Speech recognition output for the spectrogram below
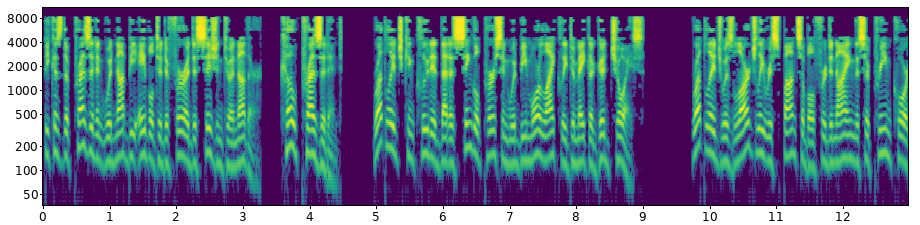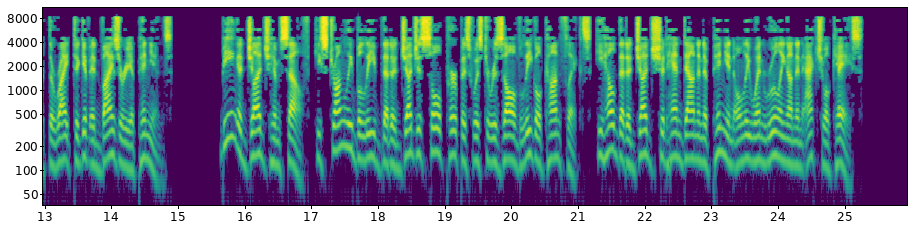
Because the president would not be able to defer a decision to another co-president, Rutledge concluded that a single person would be more likely to make a good choice. Rutledge was largely responsible for denying the Supreme Court the right to give advisory opinions. Being a judge himself, he strongly believed that a judge's sole purpose was to resolve legal conflicts. He held that a judge should hand down an opinion only when ruling on an actual case.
